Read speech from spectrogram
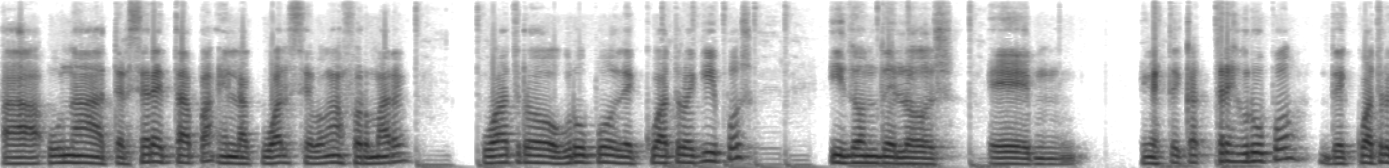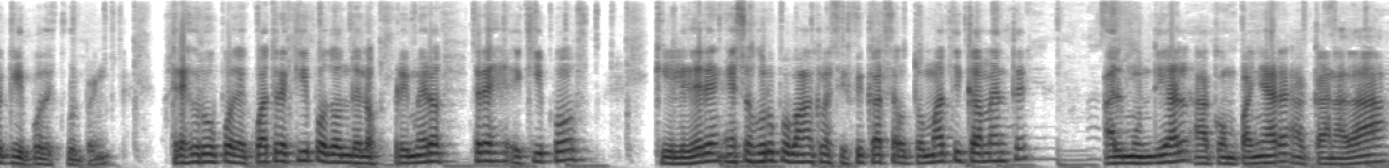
a una tercera etapa en la cual se van a formar cuatro grupos de cuatro equipos y donde los, em, en este tres grupos de cuatro equipos, disculpen, tres grupos de cuatro equipos donde los primeros tres equipos que lideren esos grupos van a clasificarse automáticamente al Mundial a acompañar a Canadá,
